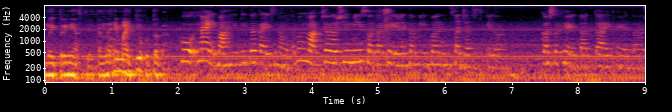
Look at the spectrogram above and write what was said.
मैत्रिणी असतील त्यांना हे माहिती होतं का? हो नाही माहिती तर काहीच नव्हतं पण मागच्या वर्षी मी स्वतः खेळले तर मी पण सजेस्ट केलं. कसं खेळतात काय खेळतात.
